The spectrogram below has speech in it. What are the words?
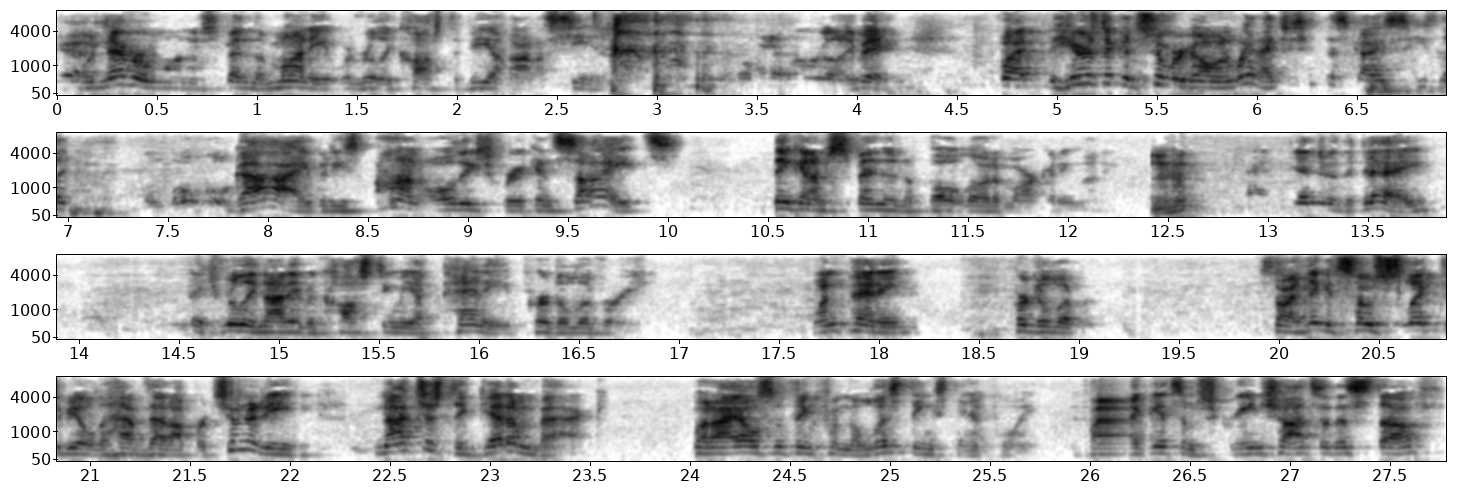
yes. would never want to spend the money it would really cost to be on a CNN or whatever really big. But here's the consumer going, wait, I just hit this guy's, he's like a local guy, but he's on all these freaking sites, thinking I'm spending a boatload of marketing money. Mm-hmm the end of the day, it's really not even costing me a penny per delivery. One penny per delivery. So I think it's so slick to be able to have that opportunity, not just to get them back, but I also think from the listing standpoint, if I get some screenshots of this stuff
